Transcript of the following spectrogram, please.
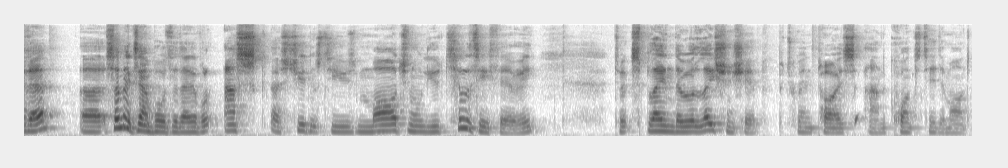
there. Uh, some examples today will ask uh, students to use marginal utility theory to explain the relationship between price and quantity demand.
